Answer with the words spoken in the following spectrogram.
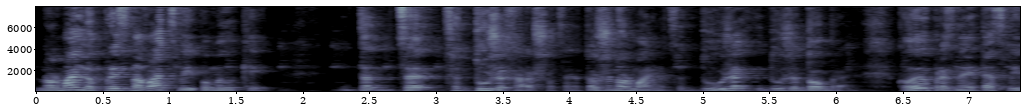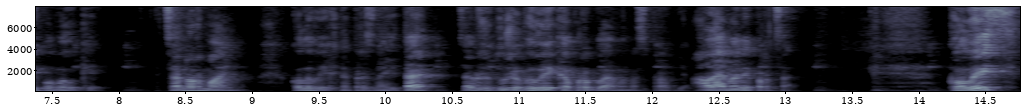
Нормально признавати свої помилки. Це, це дуже хорошо, це не те, що нормально, це дуже і дуже добре. Коли ви признаєте свої помилки, це нормально. Коли ви їх не признаєте, це вже дуже велика проблема насправді. Але ми не про це. Колись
